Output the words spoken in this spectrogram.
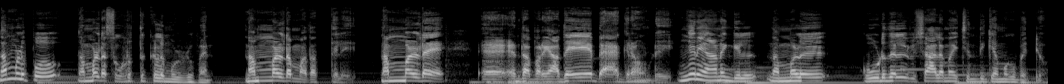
നമ്മളിപ്പോൾ നമ്മളുടെ സുഹൃത്തുക്കൾ മുഴുവൻ നമ്മളുടെ മതത്തിൽ നമ്മളുടെ എന്താ പറയുക അതേ ബാക്ക്ഗ്രൗണ്ട് ഇങ്ങനെയാണെങ്കിൽ നമ്മൾ കൂടുതൽ വിശാലമായി ചിന്തിക്കാൻ നമുക്ക് പറ്റുമോ?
